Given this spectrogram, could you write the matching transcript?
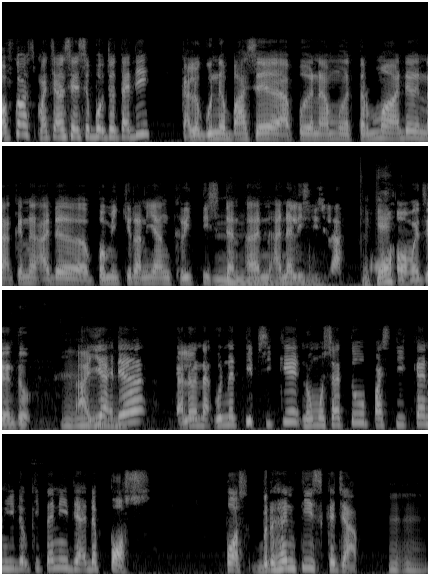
Of course macam saya sebut tu tadi, kalau guna bahasa apa nama terma dia nak kena ada pemikiran yang kritis dan Hmm. an- analisis lah. Okay. Oh macam tu. Mm-mm. Ayat dia kalau nak guna tips sikit, nombor satu pastikan hidup kita ni dia ada pause. Pause, berhenti sekejap. Mm-mm.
